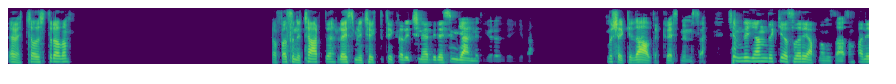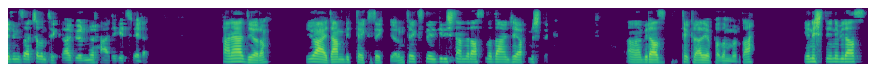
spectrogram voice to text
Evet çalıştıralım. Kafasını çarptı, resmini çekti, tekrar içine bir resim gelmedi görüldüğü gibi. Bu şekilde aldık resmimizi. Şimdi yanındaki yazıları yapmamız lazım. Panelimizi açalım tekrar, görünür hale getirelim. Panel diyorum. UI'den bir text ekliyorum. Text ile ilgili işlemleri aslında daha önce yapmıştık. Ama biraz tekrar yapalım burada. Genişliğini biraz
